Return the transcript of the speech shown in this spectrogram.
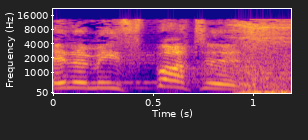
Enemy spotted!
